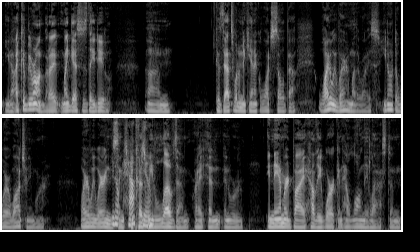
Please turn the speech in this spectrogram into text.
You know, I could be wrong, but I my guess is they do. Um cuz that's what a mechanical watch is all about. Why do we wear them otherwise? You don't have to wear a watch anymore. Why are we wearing these things? Because to. we love them, right? And and we're enamored by how they work and how long they last and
